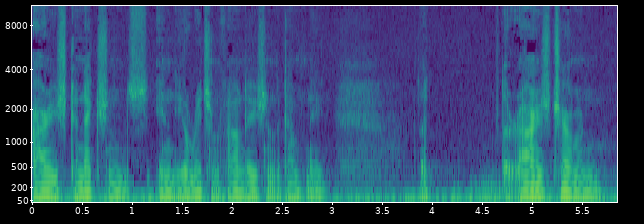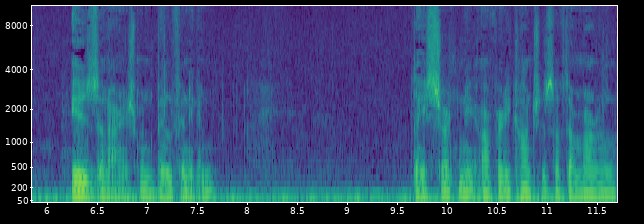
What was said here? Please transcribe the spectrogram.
Irish connections in the original foundation of the company. That their Irish chairman is an Irishman, Bill Finnegan. They certainly are very conscious of their moral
